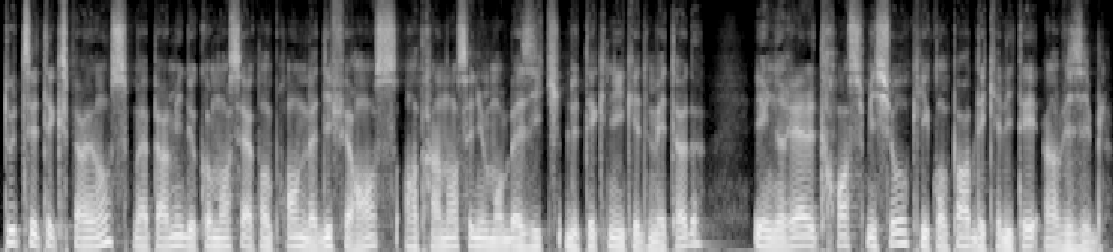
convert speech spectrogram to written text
Toute cette expérience m'a permis de commencer à comprendre la différence entre un enseignement basique de technique et de méthode et une réelle transmission qui comporte des qualités invisibles.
